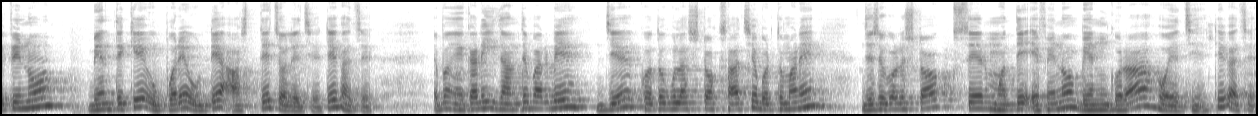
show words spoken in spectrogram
এফএনও ব্যান থেকে উপরে উঠে আসতে চলেছে, ঠিক আছে? এবং এখানেই জানতে পারবে যে কতগুলো স্টকস আছে বর্তমানে। যে সকল স্টকসের মধ্যে এফএনও ব্যান করা হয়েছে, ঠিক আছে?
